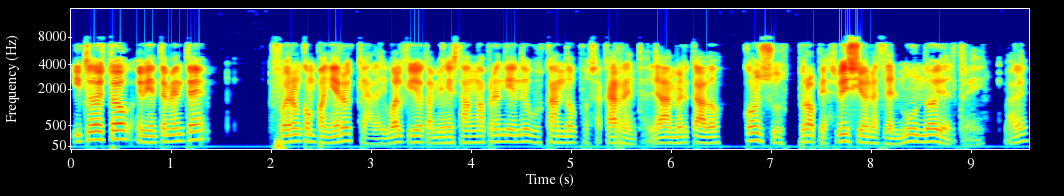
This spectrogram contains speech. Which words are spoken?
y todo esto evidentemente fueron compañeros que al igual que yo también estaban aprendiendo y buscando pues sacar rentabilidad al mercado con sus propias visiones del mundo y del trading, ¿vale?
